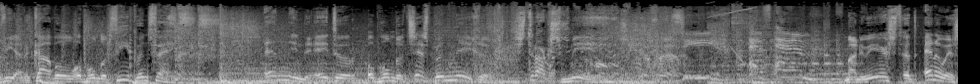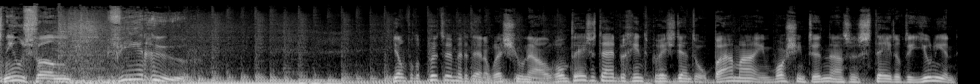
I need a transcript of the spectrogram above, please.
Via de kabel op 104.5. En in de ether op 106.9. Straks meer. ZFM. Maar nu eerst het NOS nieuws van 4 uur. Jan van der Putten met het NOS-journaal. Rond deze tijd begint president Obama in Washington aan zijn State of the Union.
